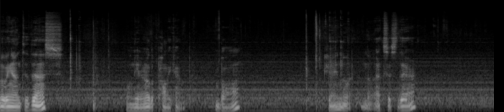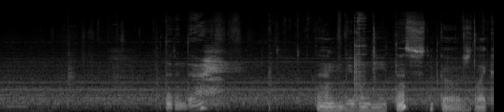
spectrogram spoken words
Moving on to this, we'll need another polycap ball. Okay, no, no excess there. Put that in there. Then we will need this. That goes like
